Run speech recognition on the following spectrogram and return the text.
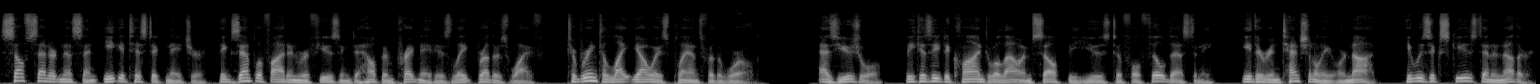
self centeredness, and egotistic nature, exemplified in refusing to help impregnate his late brother's wife, to bring to light Yahweh's plans for the world. As usual, because he declined to allow himself be used to fulfill destiny, either intentionally or not, he was excused, and another,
